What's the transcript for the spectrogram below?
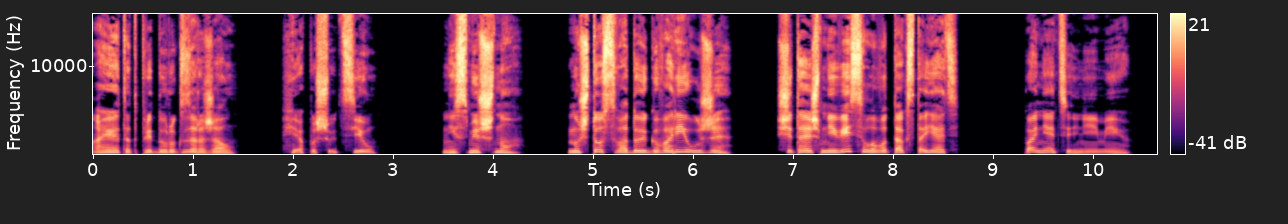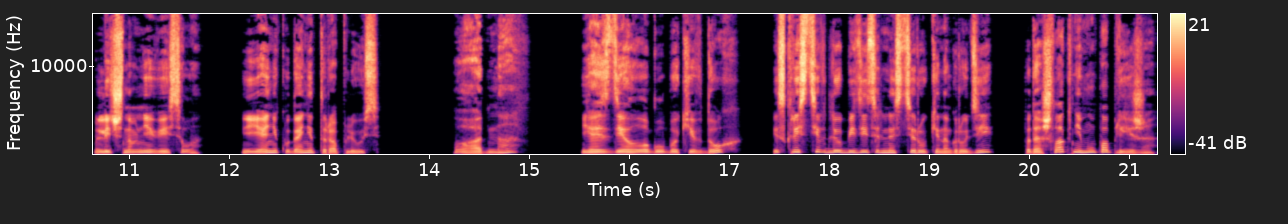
А этот придурок заржал. Я пошутил. Не смешно. Ну что с водой, говори уже. Считаешь, мне весело вот так стоять? Понятия не имею. Лично мне весело. И я никуда не тороплюсь. Ладно. Я сделала глубокий вдох и, скрестив для убедительности руки на груди, подошла к нему поближе.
